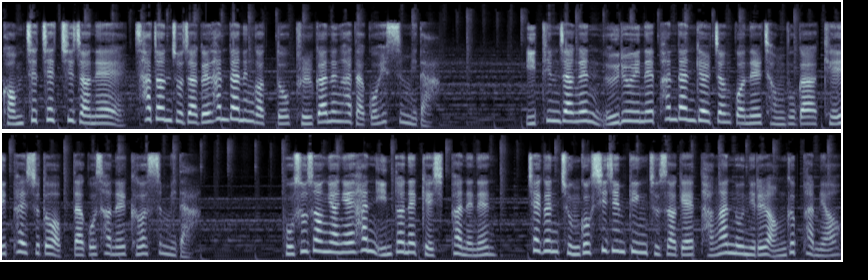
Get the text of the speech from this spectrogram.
검체 채취 전에 사전 조작을 한다는 것도 불가능하다고 했습니다. 이 팀장은 의료인의 판단 결정권을 정부가 개입할 수도 없다고 선을 그었습니다. 보수 성향의 한 인터넷 게시판에는 최근 중국 시진핑 주석의 방한 논의를 언급하며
